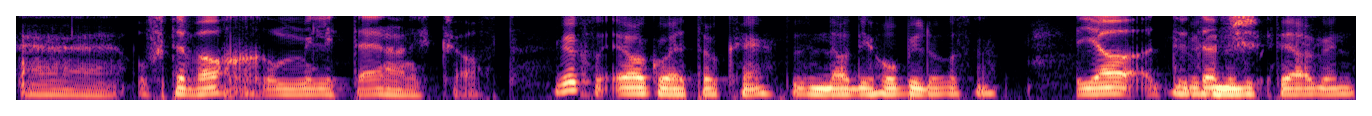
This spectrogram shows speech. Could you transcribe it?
Äh, auf der Wache und Militär habe ich es geschafft. Wirklich? Ja gut, okay. Das sind auch die Hobbylosen. Ja, du darfst, Militär gehen.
